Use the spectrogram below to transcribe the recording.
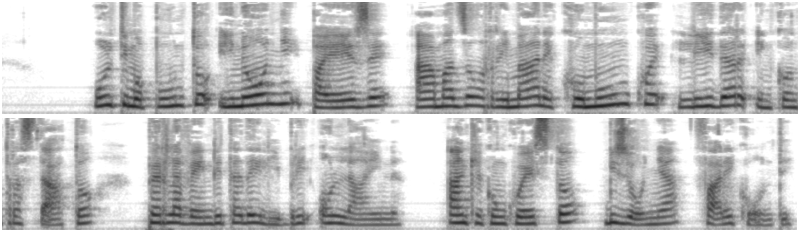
ultimo punto, in ogni paese Amazon rimane comunque leader incontrastato per la vendita dei libri online. Anche con questo bisogna fare i conti.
